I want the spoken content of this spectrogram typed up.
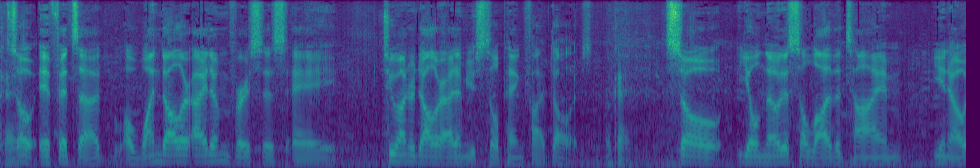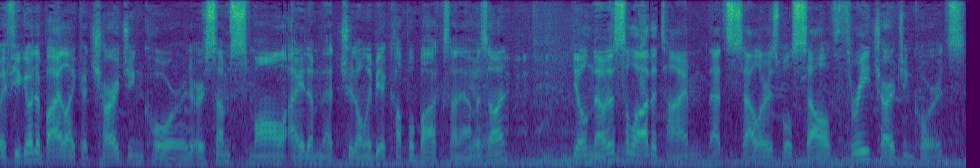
Okay. So if it's a, a one dollar item versus a two hundred dollar item, you're still paying five dollars. Okay. So you'll notice a lot of the time, you know, if you go to buy like a charging cord or some small item that should only be a couple bucks on Amazon, you'll notice a lot of the time that sellers will sell three charging cords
